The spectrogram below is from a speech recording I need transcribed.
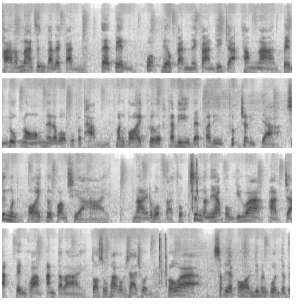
คานอำนาจซึ่งกันและกันเนี่ยแต่เป็นพวกเดียวกันในการที่จะทำงานเป็นลูกน้องในระบบอุปถัมภ์มันก่อให้เกิดคดีแบบคดีทุจริตยา ซึ่งมันก่อให้เกิดความเสียหายในระบบสาธารณสุขซึ่งอันนี้ผมคิดว่าอาจจะเป็นความอันตรายต่อสุขภาพของประชาชน เพราะว่าทรัพยากรที่มันควรจะไป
